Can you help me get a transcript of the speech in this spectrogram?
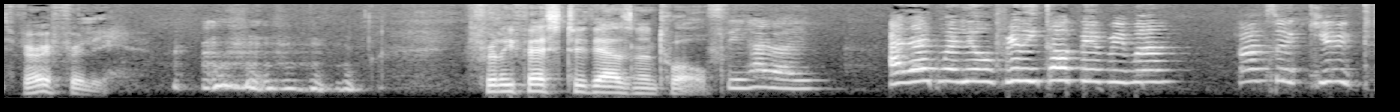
It's very frilly. Frilly Fest 2012. Say hello. I like my little frilly top, everyone. I'm so cute.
